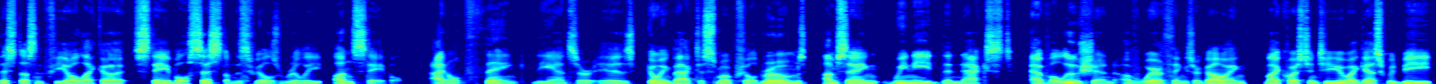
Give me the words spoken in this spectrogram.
this doesn't feel like a stable system. This feels really unstable. I don't think the answer is going back to smoke filled rooms. I'm saying we need the next evolution of where things are going. My question to you, I guess, would be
